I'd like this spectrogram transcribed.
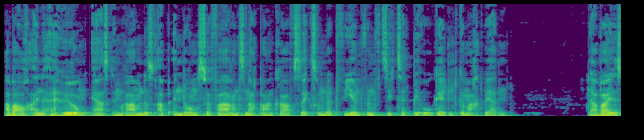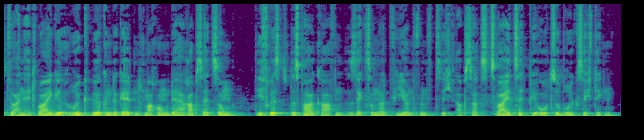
aber auch eine Erhöhung erst im Rahmen des Abänderungsverfahrens nach § 654 ZPO geltend gemacht werden Dabei ist für eine etwaige rückwirkende Geltendmachung der Herabsetzung die Frist des § 654 Absatz 2 ZPO zu berücksichtigen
